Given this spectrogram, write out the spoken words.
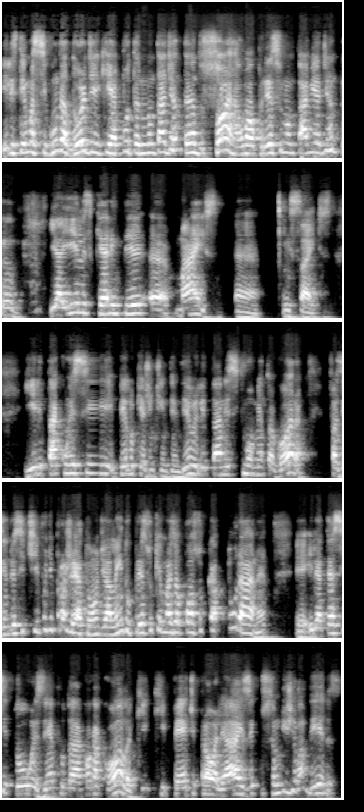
eles têm uma segunda dor de que é, puta, não está adiantando, só arrumar o preço não está me adiantando. E aí eles querem ter é, mais é, insights. E ele está com esse, pelo que a gente entendeu, ele está nesse momento agora fazendo esse tipo de projeto, onde além do preço, o que mais eu posso capturar, né? É, ele até citou o exemplo da Coca-Cola, que, que pede para olhar a execução de geladeiras.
